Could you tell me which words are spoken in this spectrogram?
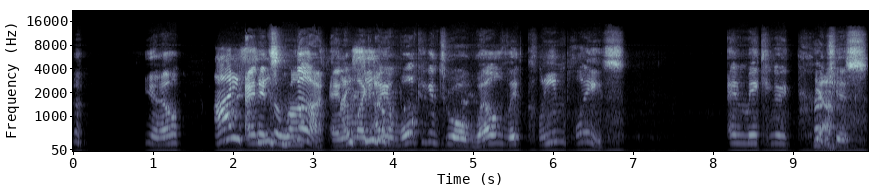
you know? I And see it's The Rock. not. And I I'm like, see I am walking into a well lit, clean place and making a purchase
